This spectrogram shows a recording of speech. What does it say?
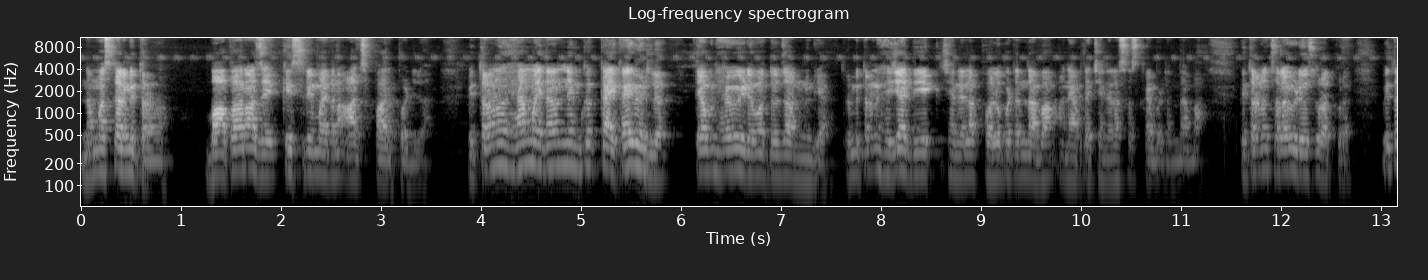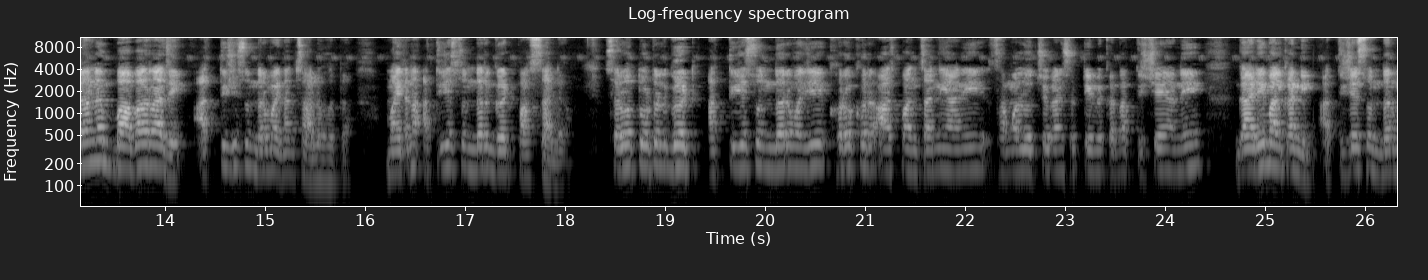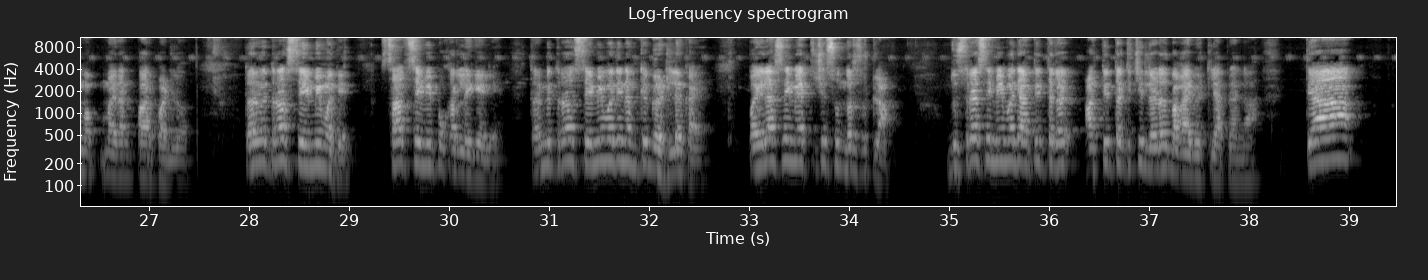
नमस्कार मित्रांनो. बाबा राजे केसरी मैदान आज पार पडलं. मित्रांनो ह्या मैदानात नेमकं काय काय घडलं ते आपण ह्या व्हिडिओमधून जाणून घ्या. तर मित्रांनो ह्याच्या आधी एक चॅनलला फॉलो बटन दाबा आणि आपल्या चॅनलला सबस्क्राईब बटन दाबा. मित्रांनो चला व्हिडिओ सुरुवात करूया. मित्रांनो बाबा राजे अतिशय सुंदर मैदान चालू होतं. मैदानात अतिशय सुंदर गट पास झालं. सर्व टोटल गट अतिशय सुंदर म्हणजे खरोखर आज पंचांनी आणि समालोचकांनी सुट्टी मेकरना अतिशय आणि गाडी मालकांनी अतिशय सुंदर मैदान पार पाडलं. तर मित्रांनो सेमीमध्ये सात सेमी पुकारले गेले. तर मित्रांनो सेमीमध्ये नेमके घडलं काय? पहिला सेमी अतिशय सुंदर सुटला. दुसऱ्या सेमीमध्ये अति अतितटीची लढत बघायला भेटली आपल्याला. त्या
